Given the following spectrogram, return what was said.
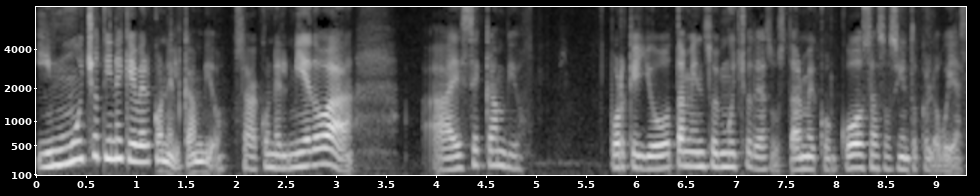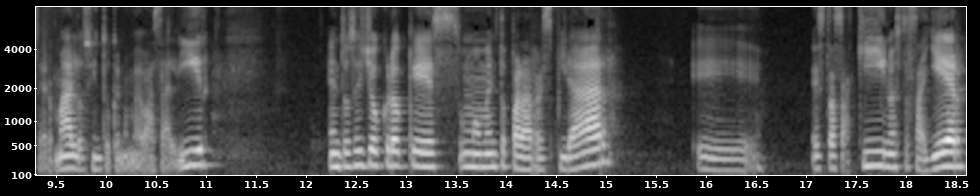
Y mucho tiene que ver con el cambio, o sea, con el miedo a, a ese cambio. Porque yo también soy mucho de asustarme con cosas, o siento que lo voy a hacer mal, o siento que no me va a salir. Entonces yo creo que es un momento para respirar. Eh, estás aquí, no estás ayer,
